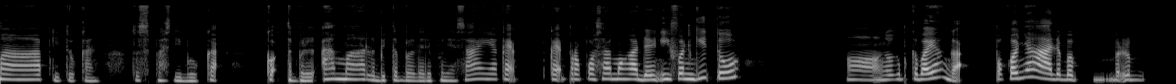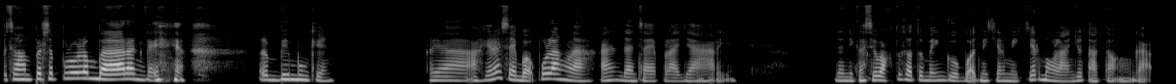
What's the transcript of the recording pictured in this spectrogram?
map gitu kan. Terus pas dibuka, kok tebel amat, lebih tebel dari punya saya. Kayak kayak proposal mau ngadain event gitu. Oh, nggak kebayang nggak? Pokoknya ada hampir 10 lembaran kayaknya. Lebih mungkin. Ya, akhirnya saya bawa pulang lah kan dan saya pelajari. Dan dikasih waktu satu minggu buat mikir-mikir mau lanjut atau enggak.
